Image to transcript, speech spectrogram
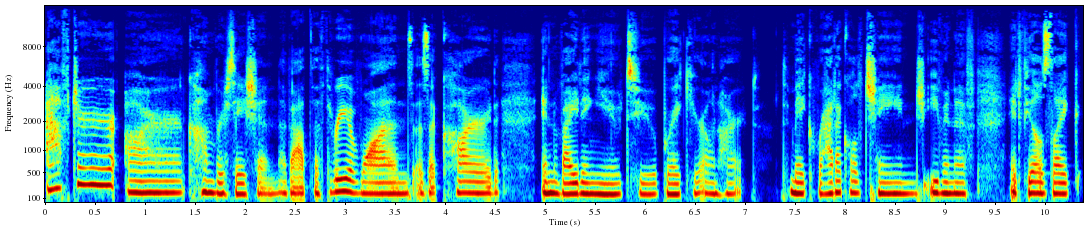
After our conversation about the Three of Wands as a card inviting you to break your own heart, to make radical change, even if it feels like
